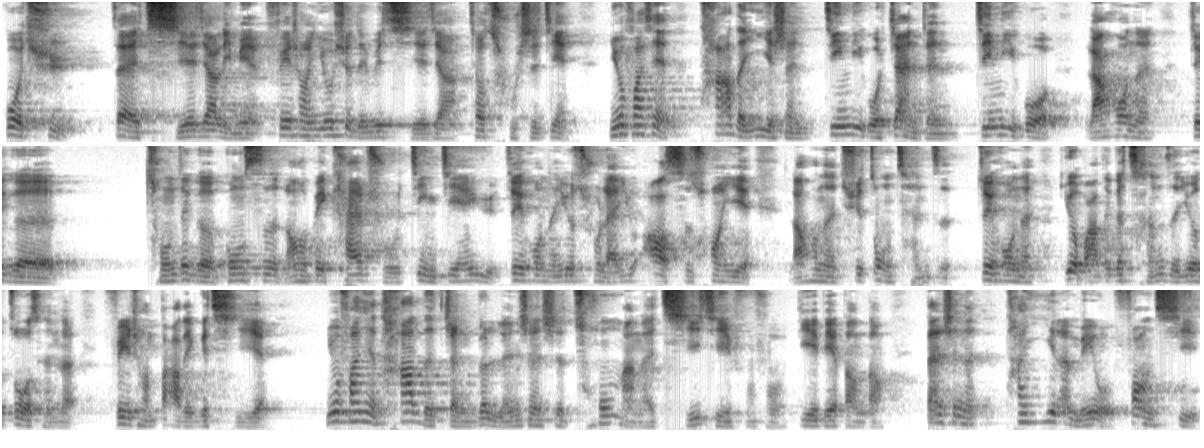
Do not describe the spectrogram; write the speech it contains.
过去在企业家里面非常优秀的一位企业家，叫褚时健。你会发现他的一生经历过战争，经历过，然后呢，这个从这个公司，然后被开除进监狱，最后呢又出来又二次创业，然后呢去种橙子，最后呢又把这个橙子又做成了非常大的一个企业。你会发现他的整个人生是充满了起起伏伏、跌跌宕宕，但是呢，他依然没有放弃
